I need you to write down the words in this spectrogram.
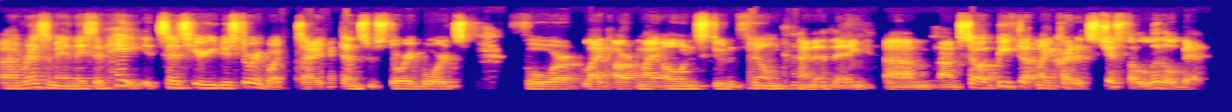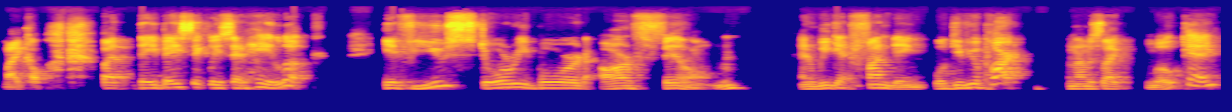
uh, resume and they said, "Hey, it says here you do storyboards." I had done some storyboards for like our, my own student film kind of thing. Um, um, so it beefed up my credits just a little bit, Michael. But they basically said, "Hey, look, if you storyboard our film and we get funding, we'll give you a part." And I was like, "Okay."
